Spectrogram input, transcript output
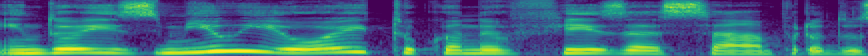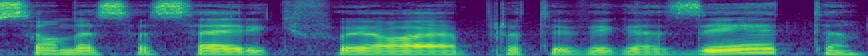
Em 2008, quando eu fiz essa produção dessa série que foi para a TV Gazeta,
